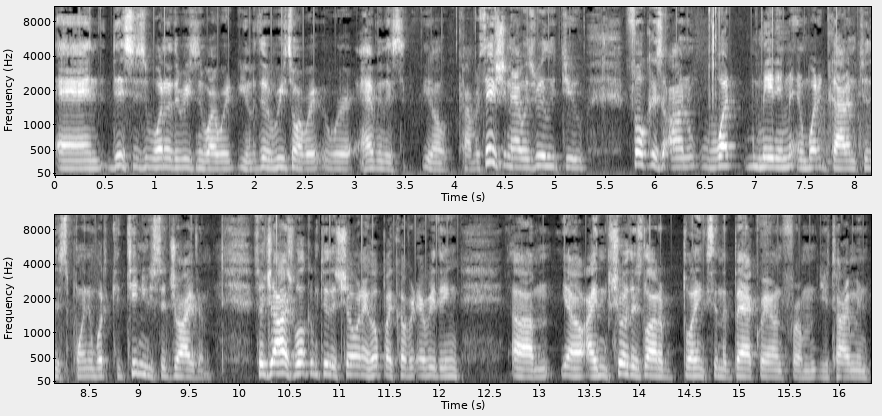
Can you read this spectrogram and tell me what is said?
and this is one of the reasons why we're you know the reason why we're, we're having this you know conversation now is really to focus on what made him and what got him to this point and what continues to drive him. So, Josh, welcome to the show, and I hope I covered everything. Um, you know, I'm sure there's a lot of blanks in the background from your time in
